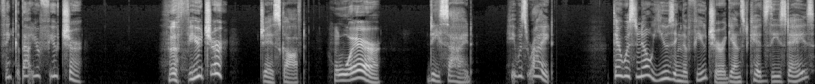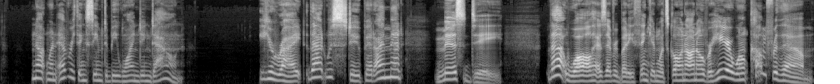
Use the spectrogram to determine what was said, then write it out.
Think about your future. The future? Jay scoffed. Where? Dee sighed. He was right. There was no using the future against kids these days, not when everything seemed to be winding down. You're right, that was stupid. I meant. Miss D, that wall has everybody thinking what's going on over here won't come for them.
